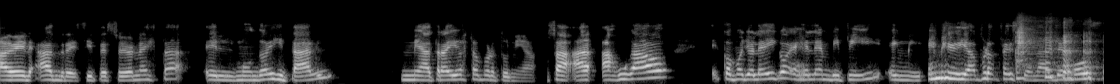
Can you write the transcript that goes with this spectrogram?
A ver, Andrés, si te soy honesta, el mundo digital me ha traído esta oportunidad. O sea, ha, jugado, como yo le digo, es el MVP en mi, en mi vida profesional, de most,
